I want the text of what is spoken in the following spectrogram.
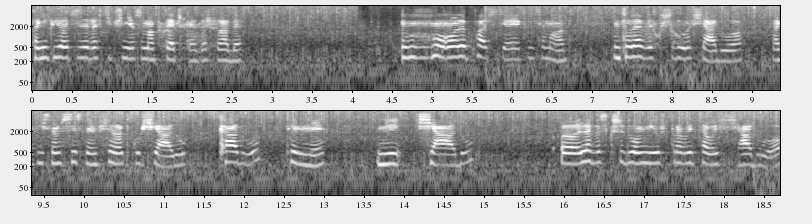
Pani pilocie, zaraz ci przyniosę apteczkę, dasz radę. O, ale patrzcie, jaki samolot. No to lewe skrzydło siadło. Jakiś tam system w środku siadł. Kadłub tylny mi siadł. E, Lewe skrzydło mi już prawie całe siadło.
